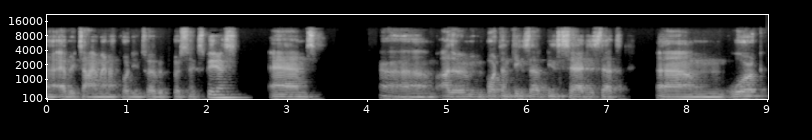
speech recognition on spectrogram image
uh, every time and according to every person experience. And um, other important things that have been said is that work uh,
